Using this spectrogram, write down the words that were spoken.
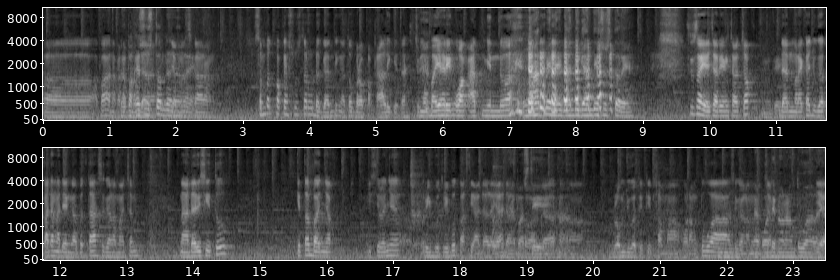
eh, apa anak-anak muda suster dan zaman sekarang. Sempat pakai suster udah ganti nggak tahu berapa kali kita. Cuma bayarin uang admin doang. Admin ya, ganti-ganti suster ya. susah ya cari yang cocok Oke. dan mereka juga kadang ada yang nggak betah segala macam nah dari situ kita banyak istilahnya ribut-ribut pasti ada lah ya dalam Ya, pasti. keluarga Heeh. belum juga titip sama orang tua segala macam orang tua lah ya.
